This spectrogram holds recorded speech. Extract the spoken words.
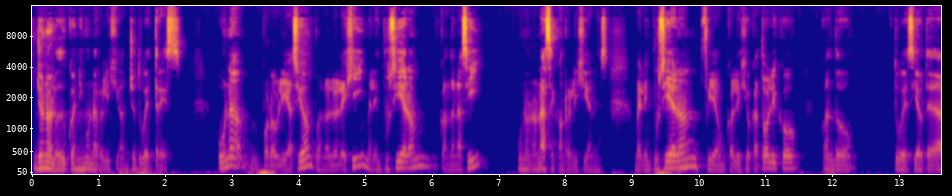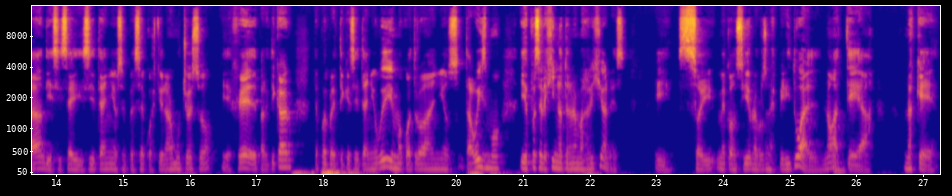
Yo no lo educo en ninguna religión, yo tuve tres. Una por obligación, cuando lo elegí, me la impusieron cuando nací. Uno no nace con religiones. Me la impusieron, fui a un colegio católico. Cuando tuve cierta edad, 16, 17 años, empecé a cuestionar mucho eso y dejé de practicar. Después practiqué 7 años budismo, 4 años taoísmo y después elegí no tener más religiones. Y soy, me considero una persona espiritual, no mm. atea. No es que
